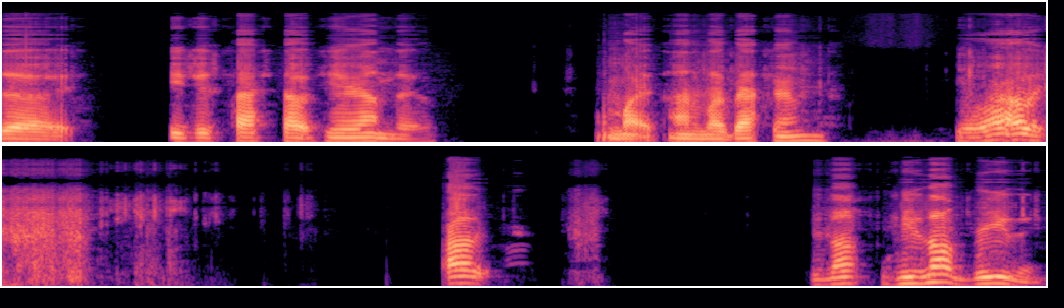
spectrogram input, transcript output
uh he just passed out here on the on my on my bathroom. Yo, Alex. Alex. He's not he's not breathing.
